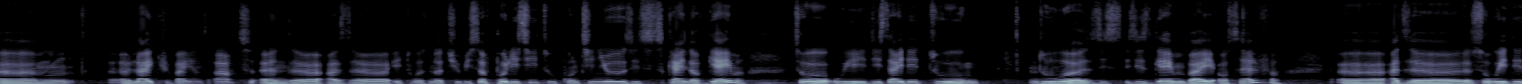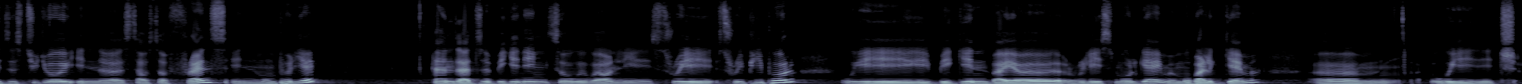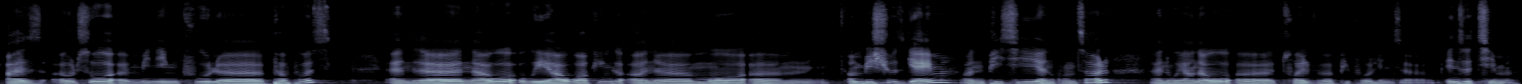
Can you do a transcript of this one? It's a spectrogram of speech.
Um, uh, like Valiant Heart, and uh, as uh, it was not Ubisoft policy to continue this kind of game, so we decided to do this this game by ourselves. Uh, at the so we did the studio in uh, south of France in Montpellier, and at the beginning, so we were only three three people. We begin by a really small game, a mobile game, um, which has also a meaningful uh, purpose. And uh, now we are working on a more um, ambitious game on PC and console and we are now uh, 12 uh, people in the in the team.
